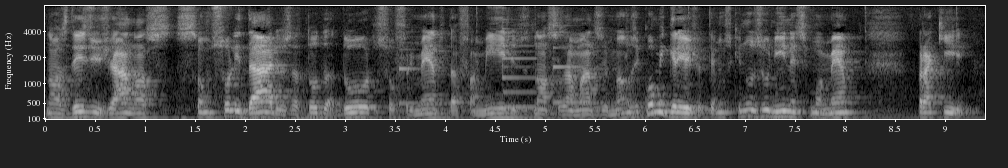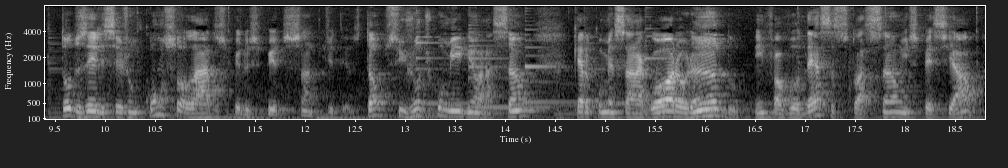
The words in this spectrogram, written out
Nós desde já nós somos solidários a toda a dor, o sofrimento da família, dos nossos amados irmãos e como igreja temos que nos unir nesse momento para que todos eles sejam consolados pelo Espírito Santo de Deus. Então, se junte comigo em oração. Quero começar agora orando em favor dessa situação em especial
